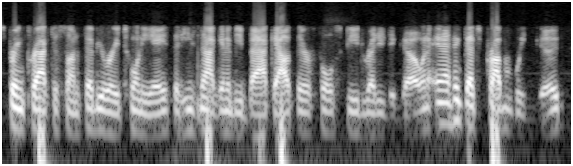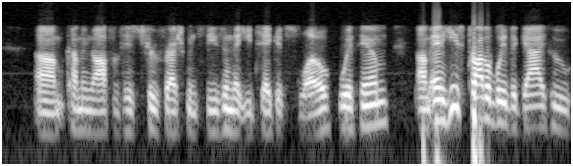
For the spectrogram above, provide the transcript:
spring practice on February 28th that he's not going to be back out there full speed, ready to go. And, and I think that's probably good. Um, coming off of his true freshman season, that you take it slow with him, um, and he's probably the guy who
